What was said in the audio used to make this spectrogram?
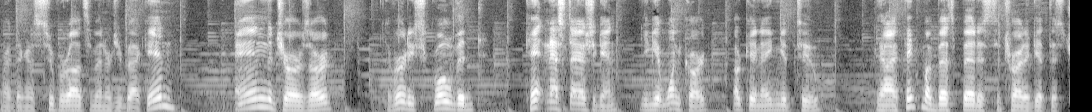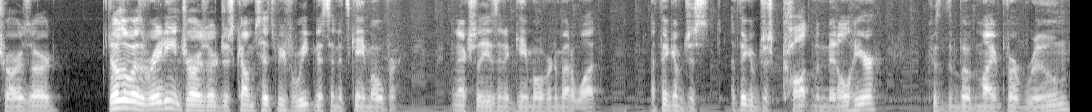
All right, they're going to super rod some energy back in. And the Charizard. They've already squovid. Can't nest dash again. You can get one card. Okay, now you can get two. Yeah, I think my best bet is to try to get this Charizard. Otherwise, Radiant Charizard just comes, hits me for weakness, and it's game over. And actually isn't a game over no matter what. I think I'm just I think I'm just caught in the middle here because the Varoom.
